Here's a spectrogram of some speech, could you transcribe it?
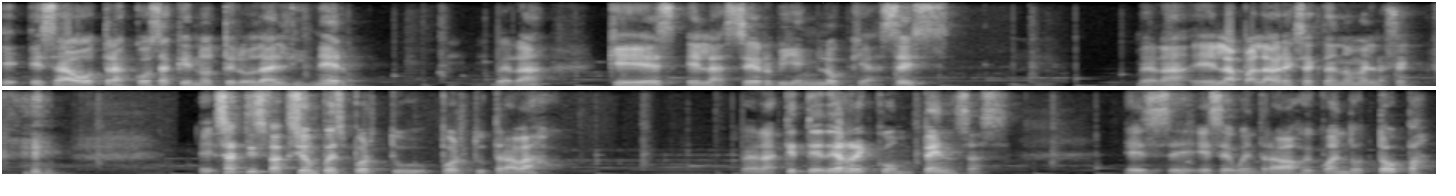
esa otra cosa que no te lo da el dinero, ¿verdad? Que es el hacer bien lo que haces, ¿verdad? Eh, la palabra exacta no me la sé. Eh, satisfacción pues por tu, por tu trabajo, ¿verdad? Que te dé recompensas ese, ese buen trabajo y cuando topa,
